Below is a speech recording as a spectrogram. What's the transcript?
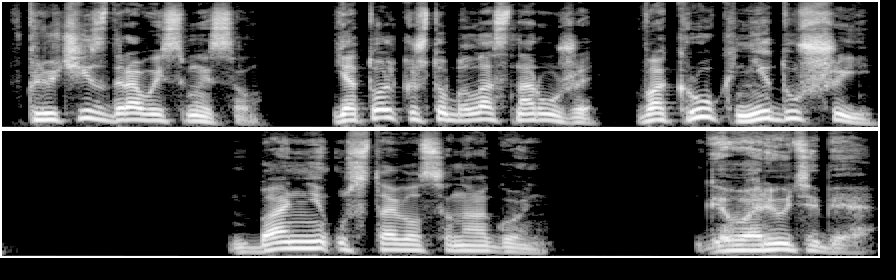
Включи здравый смысл. Я только что была снаружи. Вокруг ни души». Банни уставился на огонь. «Говорю тебе,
